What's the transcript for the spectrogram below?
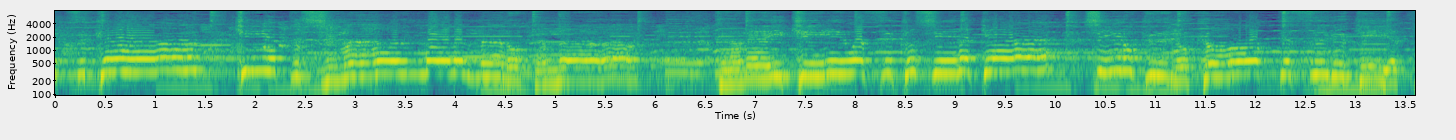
いつかは消えてしまう。ものなのかな？ため息は少しだけ白く残ってすぐ消えた。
